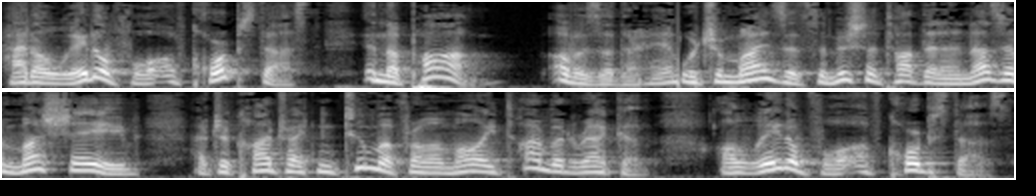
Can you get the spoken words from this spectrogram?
had a ladleful of corpse dust in the palm of his other hand, which reminds us the Mishnah taught that a Nazir must shave after contracting tuma from a Mali Tarvad Rekav, a ladleful of corpse dust.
